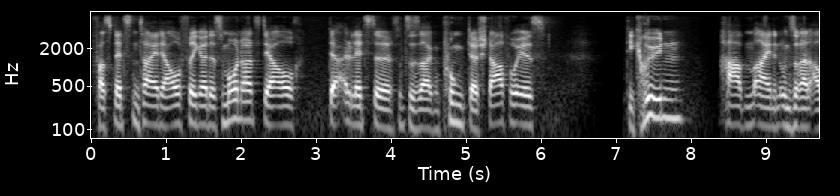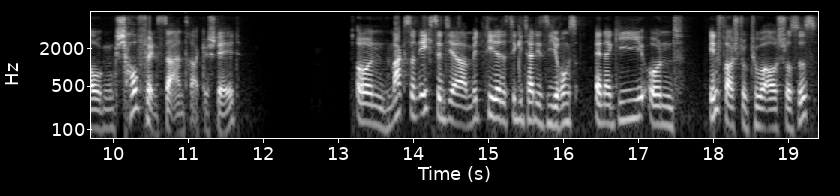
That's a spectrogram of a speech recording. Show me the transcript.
fast letzten Teil der Aufreger des Monats, der auch der letzte sozusagen Punkt der Stafo ist. Die Grünen haben einen in unseren Augen Schaufensterantrag gestellt. Und Max und ich sind ja Mitglieder des Digitalisierungs-, Energie- und Infrastrukturausschusses.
